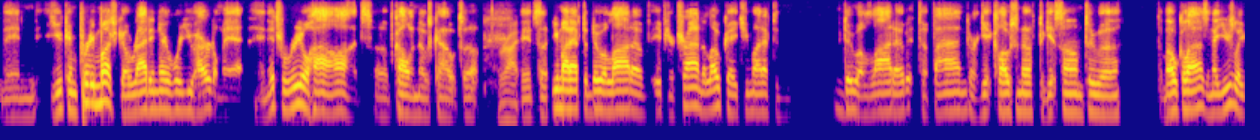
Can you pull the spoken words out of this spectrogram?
then you can pretty much go right in there where you heard them at, and it's real high odds of calling those coyotes up. Right. It's a, you might have to do a lot of if you're trying to locate, you might have to do a lot of it to find or get close enough to get some to uh to vocalize, and they usually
